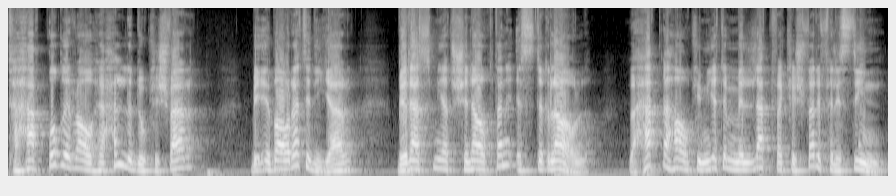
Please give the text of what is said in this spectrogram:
تحقق راه حل دو کشور به عبارت دیگر به رسمیت شناختن استقلال و حق حاکمیت ملت و کشور فلسطین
